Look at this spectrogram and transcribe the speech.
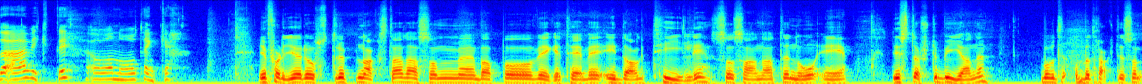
det er viktig å nå tenke. Ifølge Rostrup Nakstad, da, som eh, var på VGTV i dag tidlig, så sa han at det nå er de største byene å betrakte som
